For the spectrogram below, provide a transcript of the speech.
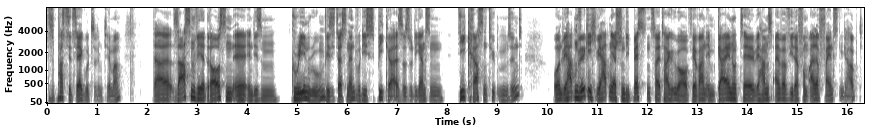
das passt jetzt sehr gut zu dem Thema da saßen wir draußen äh, in diesem Green Room, wie sich das nennt, wo die Speaker, also so die ganzen, die krassen Typen sind. Und wir hatten wirklich, wir hatten ja schon die besten zwei Tage überhaupt. Wir waren im geilen Hotel, wir haben es einfach wieder vom Allerfeinsten gehabt.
